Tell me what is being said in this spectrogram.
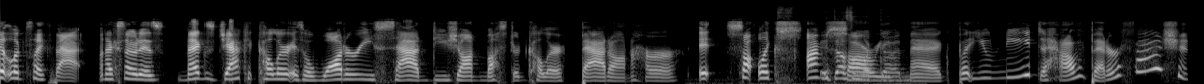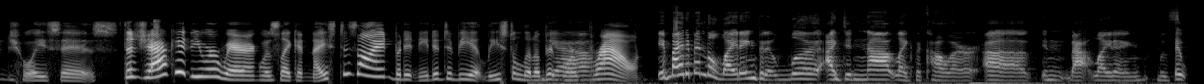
It looked like that. The next note is Meg's jacket color is a watery, sad Dijon mustard color. Bad on her. It so like I'm It sorry. Meg, but you need to have better fashion choices. The jacket you were wearing was like a nice design, but it needed to be at least a little bit more brown. It might have been the lighting, but it look. I did not like the color. Uh, in that lighting was It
